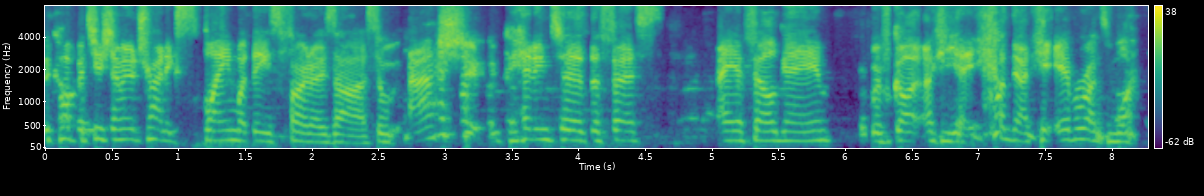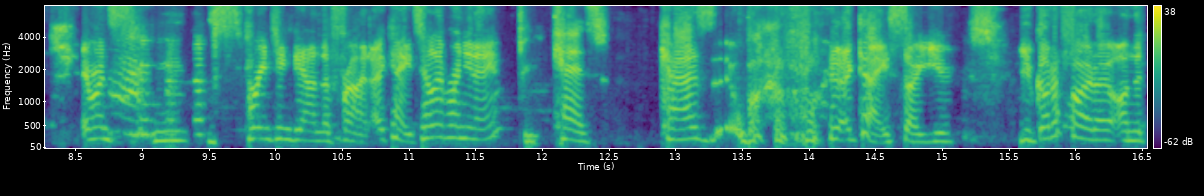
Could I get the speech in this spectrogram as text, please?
the competition? I'm going to try and explain what these photos are. So, Ash, heading to the first AFL game. We've got okay, yeah. You come down here. Everyone's one. Everyone's sprinting down the front. Okay, tell everyone your name. Kaz. Kaz. okay, so you've you've got a photo on the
